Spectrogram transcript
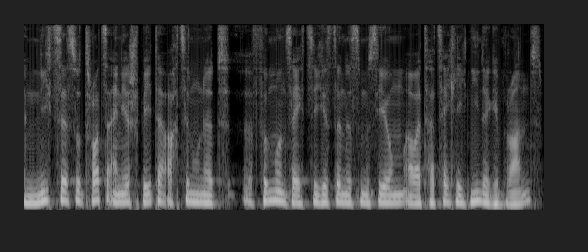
Nichtsdestotrotz, ein Jahr später, 1865, ist dann das Museum aber tatsächlich niedergebrannt.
